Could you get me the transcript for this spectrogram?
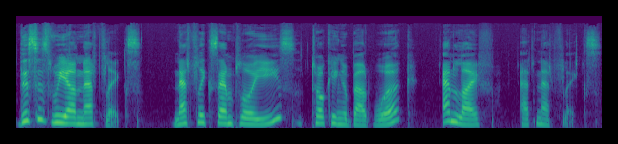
This is We Are Netflix, Netflix employees talking about work and life at Netflix.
